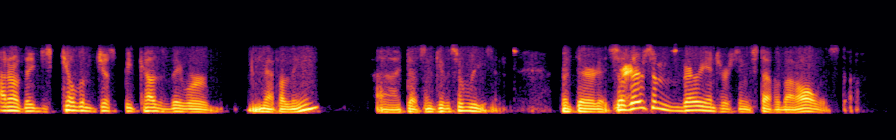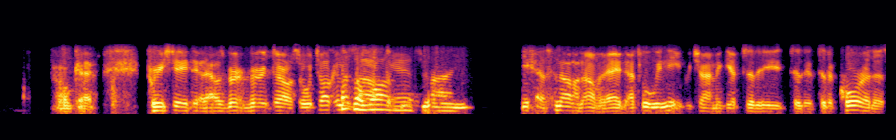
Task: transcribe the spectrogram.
I don't know if they just killed them just because they were Nephilim. Uh, it doesn't give us a reason. But there it is. So Right. there's some very interesting stuff about all this stuff. Okay. Appreciate that. That was very, very thorough. So we're talking That's a about long the answer. Yes, no, no, but hey, that's what we need. We're trying to get to the to the to the core of this.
